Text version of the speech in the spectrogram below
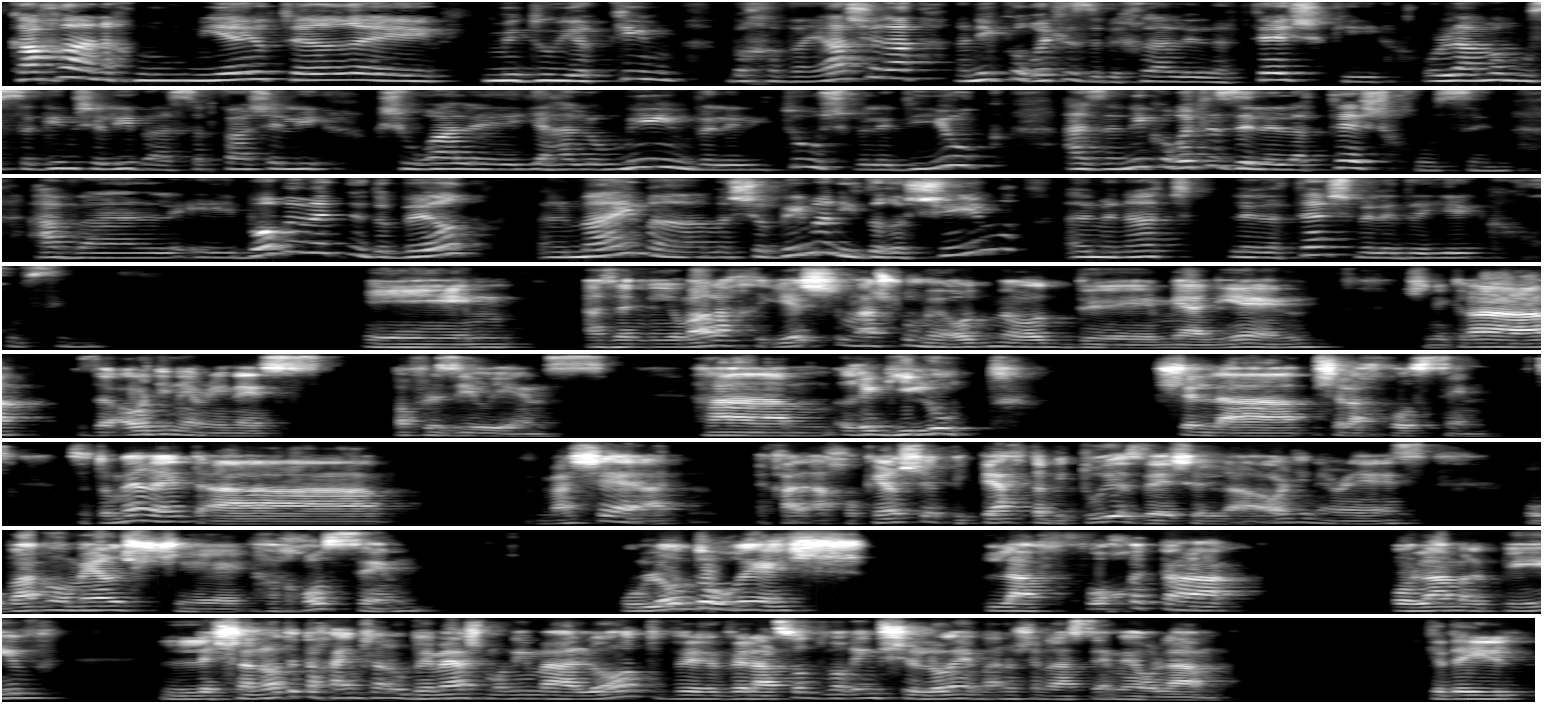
ככה אנחנו נהיה יותר אה, מדויקים בחוויה שלה. אני קוראת לזה בכלל ללטש, כי עולם המושגים שלי והשפה שלי קשורה ליהלומים ולליטוש ולדיוק, אז אני קוראת לזה ללטש חוסן. אבל בואו באמת נדבר על מהם המשאבים הנדרשים על מנת ללטש ולדייק חוסן. אמ, אז אני אומר לך, יש משהו מאוד מאוד uh, מעניין שנקרא The Ordinariness of Resilience, הרגילות של, של החוסן. זאת אומרת, ה, מה שהחוקר שפיתח את הביטוי הזה של ה-Ordinariness הוא בא ואומר שהחוסן הוא לא דורש להפוך את העולם על פיו, לשנות את החיים שלנו ב-180 מעלות ו- ולעשות דברים שלא האמנו שנעשה מעולם. כדי,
